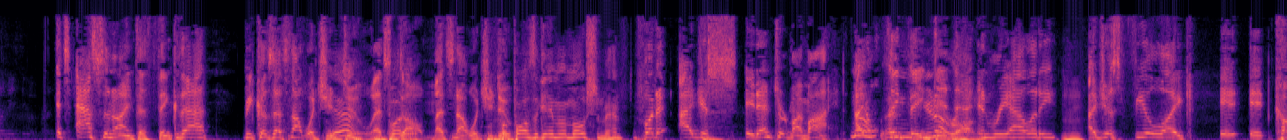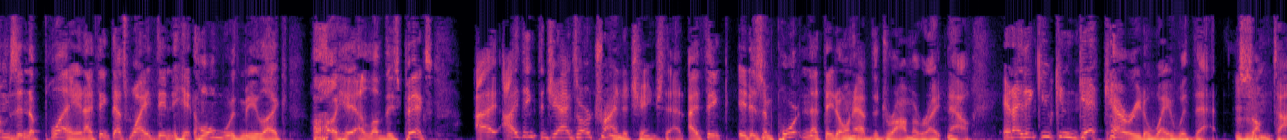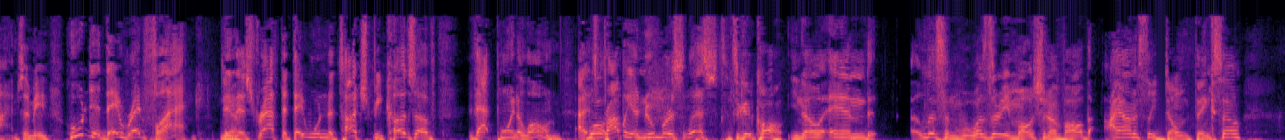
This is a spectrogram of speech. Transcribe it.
it's asinine to think that because that's not what you yeah, do. That's dumb. That's not what you do. Football's a game of emotion, man. But it, I just it entered my mind. No, I don't think they did that in reality. Mm-hmm. I just feel like it, it comes into play. And I think that's why it didn't hit home with me like, oh, yeah, I love these picks. I, I think the Jags are trying to change that. I think it is important that they don't have the drama right now. And I think you can get carried away with that mm-hmm. sometimes. I mean, who did they red flag in yeah. this draft that they wouldn't have touched because of that point alone? It's well, probably a numerous list. It's a good call. You know, and listen, was there emotion involved? I honestly don't think so.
